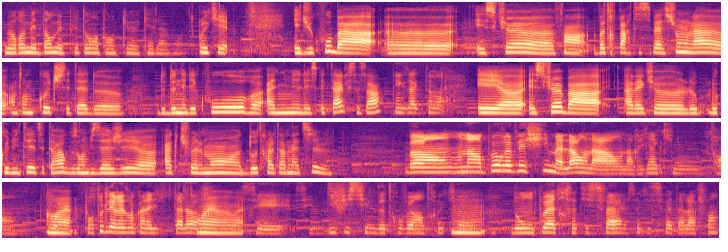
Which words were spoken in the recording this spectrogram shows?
je me remets dedans, mais plutôt en tant qu'élève. Ok. Et du coup, bah, euh, est-ce que, enfin, votre participation là, en tant que coach, c'était de, de donner les cours, animer les spectacles, c'est ça? Exactement. Et euh, est-ce que, bah, avec euh, le, le comité, etc., vous envisagez euh, actuellement d'autres alternatives? Ben, on a un peu réfléchi, mais là, on a, on a rien qui nous. Enfin, Ouais. pour toutes les raisons qu'on a dit tout à l'heure. Ouais, ouais, ouais. C'est, difficile de trouver un truc Mm, dont on peut être satisfait, satisfaite à la fin.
